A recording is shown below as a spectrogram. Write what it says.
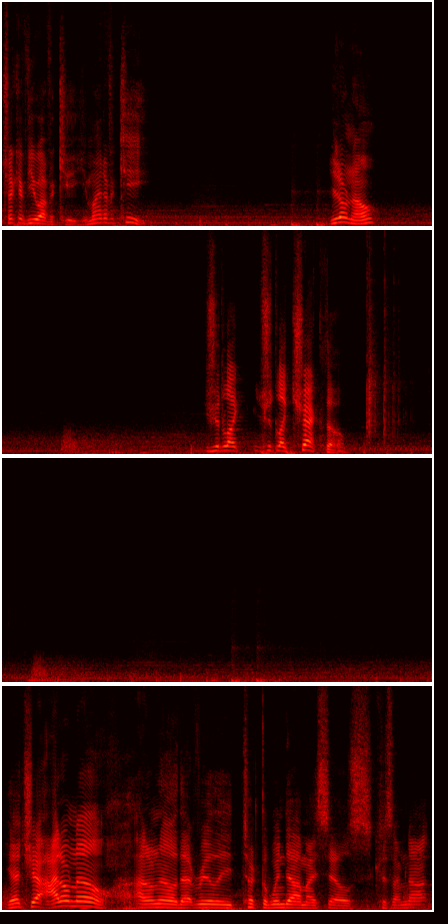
Check if you have a key. You might have a key. You don't know. You should like. You should like check though. Yeah, chat. I don't know. I don't know. That really took the wind out of my sails because I'm not.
